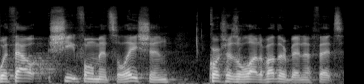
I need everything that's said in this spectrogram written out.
without sheet foam insulation, of course, there's a lot of other benefits.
